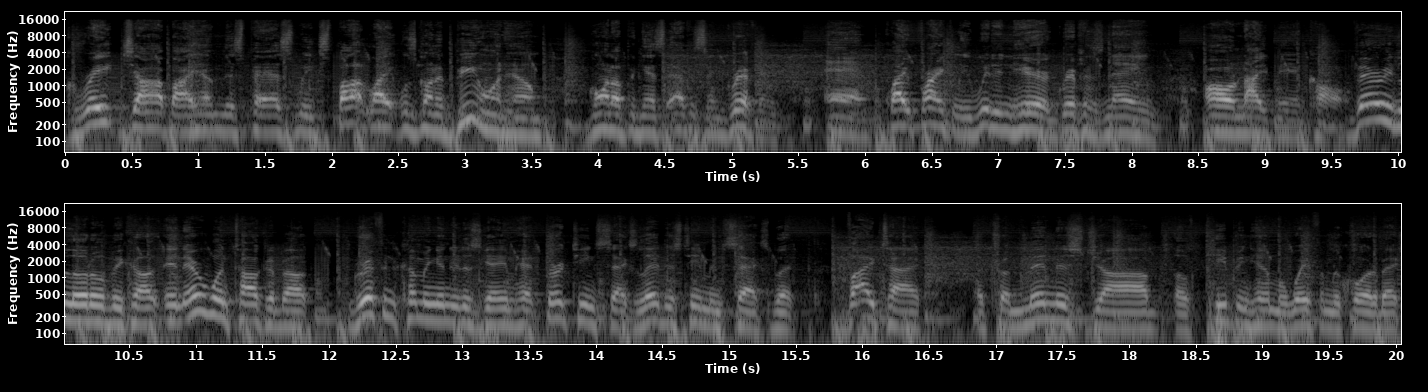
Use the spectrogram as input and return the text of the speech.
Great job by him this past week. Spotlight was going to be on him going up against Everson Griffen. And quite frankly, we didn't hear Griffen's name all night being called. Very little because, and everyone talked about Griffen coming into this game, had 13 sacks, led this team in sacks, but Vaitai a tremendous job of keeping him away from the quarterback.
